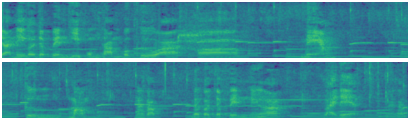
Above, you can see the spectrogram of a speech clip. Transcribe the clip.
จานนี้ก็จะเป็นที่ผมทำก็คือว่าอ่า แหนมกึ่งหม่ำนะครับ แล้วก็จะเป็นเนื้อหลายแดดนะครับ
